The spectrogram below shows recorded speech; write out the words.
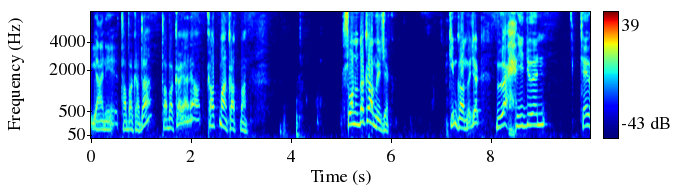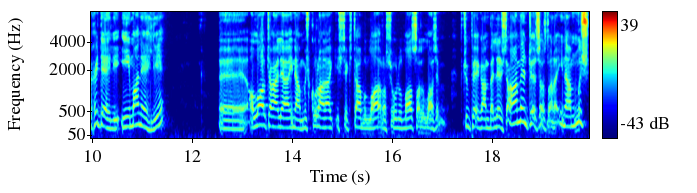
e, yani tabakada tabaka yani katman katman sonunda kalmayacak. Kim kalmayacak? Müvehhidün tevhid ehli, iman ehli e, Allahu Teala inanmış. Kur'an'a işte Kitabullah, Resulullah sallallahu aleyhi ve sellem bütün peygamberler işte amentü esaslarına inanmış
